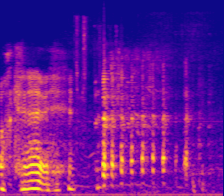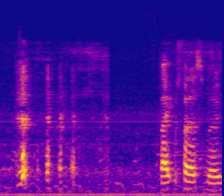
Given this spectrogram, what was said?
Okay. make the first move.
